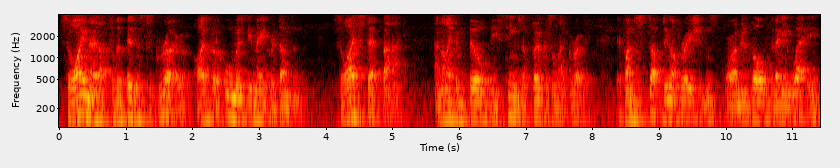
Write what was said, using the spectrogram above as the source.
So I know that for the business to grow, I've got to almost be made redundant. So I step back and then I can build these teams and focus on that growth. If I'm stuck doing operations or I'm involved in any way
